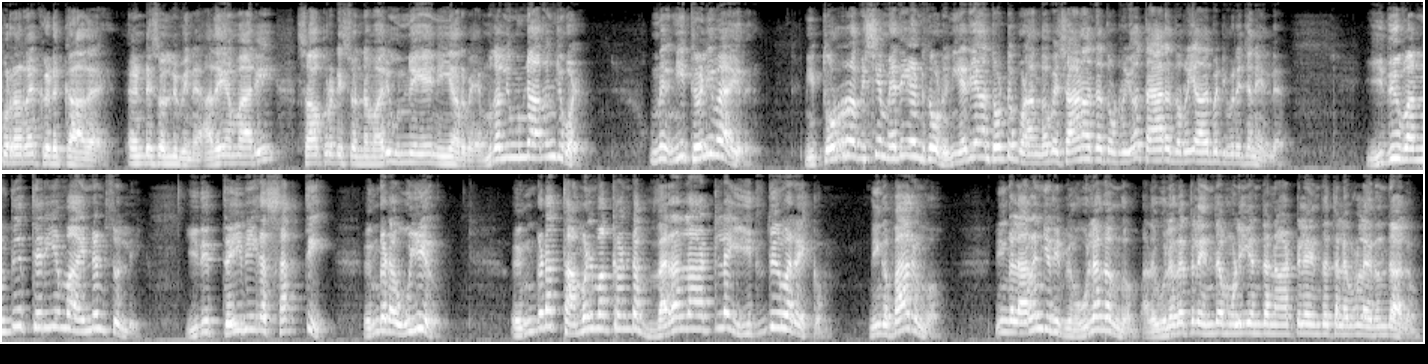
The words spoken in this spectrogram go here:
பிறரை கெடுக்காத என்று சொல்லுவின. அதே மாதிரி சாக்ரட்டி சொன்ன மாதிரி உன்னையே நீ அறிவே. முதல் நீ உன்னை அறிஞ்சுகொள் உன்னை நீ தெளிவாயிரு. நீ தொடுற விஷயம் எதையென்று தொடு. நீ எதையான் தொட்டு போட அங்கே போய் சாணத்தை தொடுறியோ தாரை தொடுறியோ அதை பற்றி பிரச்சனை இல்லை. இது வந்து தெரியுமா என்னன்னு சொல்லி. இது தெய்வீக சக்தி. எங்கட உயிர் எங்கட தமிழ் மக்கள்ட வரலாற்றில் இதுவரைக்கும் நீங்கள் பாருங்க நீங்கள் அறிஞ்சிருப்பீங்க உலகெங்கும். அது உலகத்தில் எந்த மொழி எந்த நாட்டில் எந்த தலைவர்களாக இருந்தாலும்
